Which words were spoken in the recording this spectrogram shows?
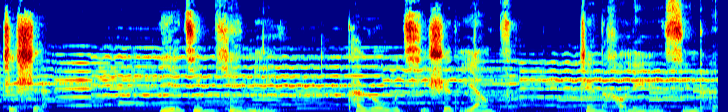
只是夜静天明，他若无其事的样子，真的好令人心疼。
